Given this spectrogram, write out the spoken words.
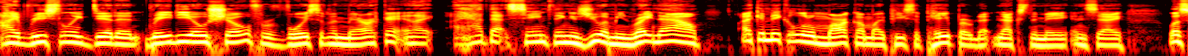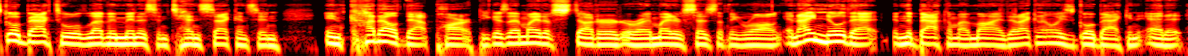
I recently did a radio show for Voice of America, and I, I had that same thing as you. I mean, right now, I can make a little mark on my piece of paper next to me and say, let's go back to 11 minutes and 10 seconds and, and cut out that part because I might have stuttered or I might have said something wrong. And I know that in the back of my mind that I can always go back and edit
